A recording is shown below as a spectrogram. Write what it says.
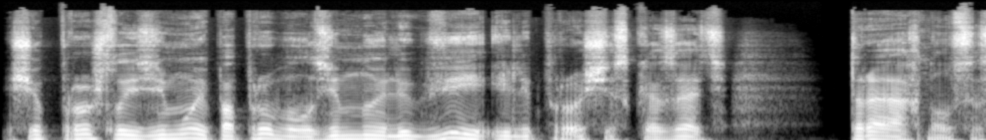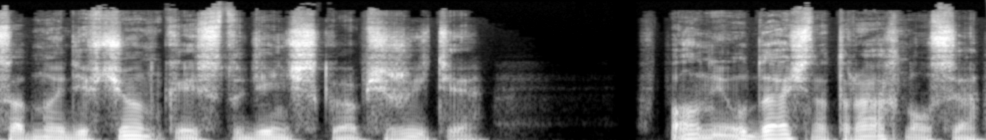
Еще прошлой зимой попробовал земной любви, или, проще сказать, трахнулся с одной девчонкой из студенческого общежития. Вполне удачно трахнулся,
